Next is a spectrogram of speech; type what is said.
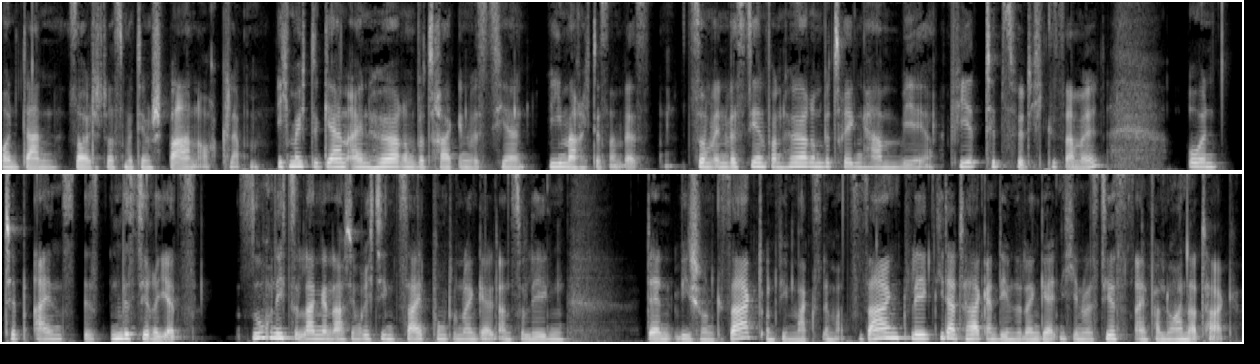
und dann sollte das mit dem Sparen auch klappen. Ich möchte gern einen höheren Betrag investieren. Wie mache ich das am besten? Zum Investieren von höheren Beträgen haben wir vier Tipps für dich gesammelt. Und Tipp eins ist, investiere jetzt. Such nicht zu lange nach dem richtigen Zeitpunkt, um dein Geld anzulegen. Denn wie schon gesagt und wie Max immer zu sagen pflegt, jeder Tag, an dem du dein Geld nicht investierst, ist ein verlorener Tag.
